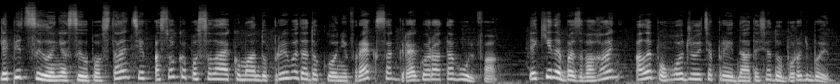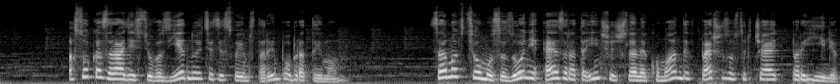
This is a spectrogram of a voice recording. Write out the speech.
Для підсилення сил повстанців Асока посилає команду привида до клонів Рекса, Грегора та Вульфа, які не без вагань, але погоджуються приєднатися до боротьби. Асока з радістю воз'єднується зі своїм старим побратимом. Саме в цьому сезоні Езра та інші члени команди вперше зустрічають пергілів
